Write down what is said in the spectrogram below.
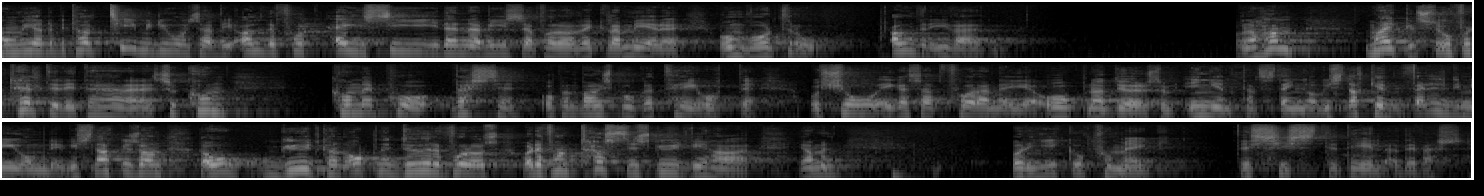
om vi hadde betalt 10 millioner, så hadde vi aldri fått ei side i denne avisa for å reklamere om vår tro. Aldri i verden. Og når han, Michael sto og fortalte dette, her, så kom, kom jeg på verset, åpenbaringsboka 3,8. Og se, jeg har satt foran deg en åpna dør som ingen kan stenge. Og Vi snakker veldig mye om det. Vi snakker sånn at Gud kan åpne dører for oss, og det er fantastisk Gud vi har. Ja, men, Og det gikk opp for meg det siste del av det verset.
